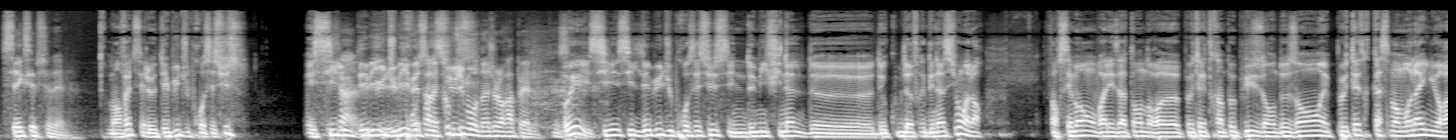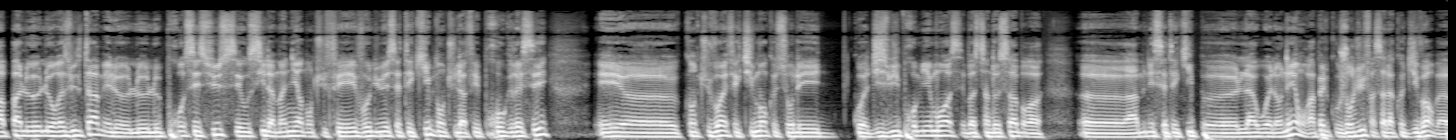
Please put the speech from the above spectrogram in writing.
c'est exceptionnel. Mais en fait, c'est le début du processus. Et si Ça, le début lui, du lui, processus... la Coupe du Monde, hein, je le rappelle. Oui, si, si le début du processus c'est une demi-finale de, de Coupe d'Afrique des Nations, alors forcément on va les attendre euh, peut-être un peu plus dans deux ans et peut-être qu'à ce moment-là il n'y aura pas le, le résultat, mais le, le, le processus c'est aussi la manière dont tu fais évoluer cette équipe, dont tu la fais progresser. Et euh, quand tu vois effectivement que sur les quoi 18 premiers mois, Sébastien De Sabre euh, a amené cette équipe euh, là où elle en est. On rappelle qu'aujourd'hui face à la Côte d'Ivoire, bah,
